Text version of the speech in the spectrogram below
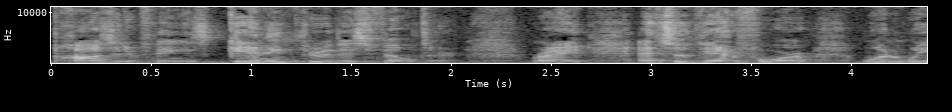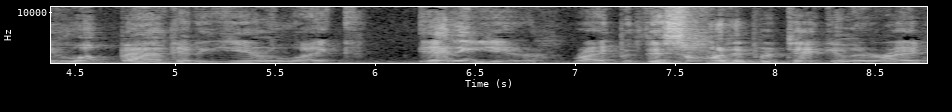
positive thing is getting through this filter, right? And so therefore, when we look back at a year like any year, right? But this one in particular, right?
